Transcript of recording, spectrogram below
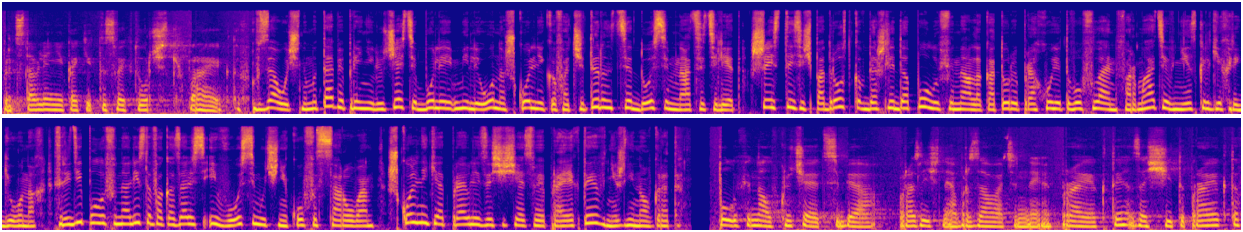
представлении каких-то своих творческих проектов. В заочном этапе приняли участие более миллиона школьников от 14 до 17 лет. 6 тысяч подростков дошли до полуфинала, который проходит в офлайн формате формате в нескольких регионах. Среди полуфиналистов оказались и 8 учеников из Сарова. Школьники отправились защищать свои проекты в Нижний Новгород. Полуфинал включает в себя различные образовательные проекты, защиты проектов.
